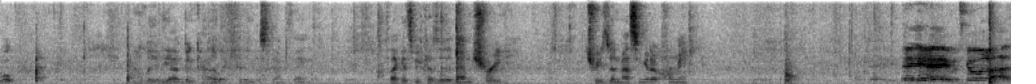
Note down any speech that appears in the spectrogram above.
Whoa. Oh, lately I've been kind of like hitting this damn thing. I feel like it's because of the damn tree. The tree's been messing it up for me. Hey, hey, what's going on?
